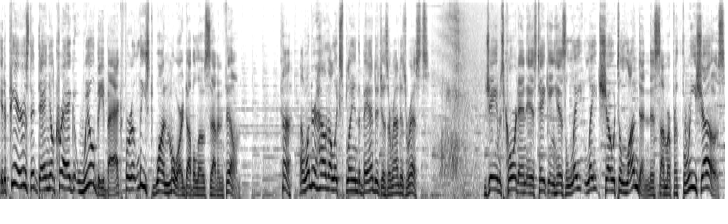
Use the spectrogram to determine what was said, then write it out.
it appears that Daniel Craig will be back for at least one more 007 film. Huh, I wonder how they'll explain the bandages around his wrists. James Corden is taking his Late Late Show to London this summer for three shows.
